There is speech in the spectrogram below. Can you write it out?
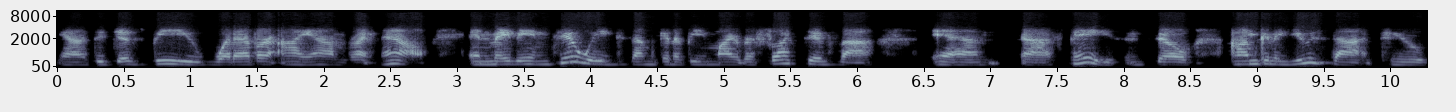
you know, to just be whatever I am right now. And maybe in two weeks, I'm going to be my reflective uh, and uh, space. And so I'm going to use that to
